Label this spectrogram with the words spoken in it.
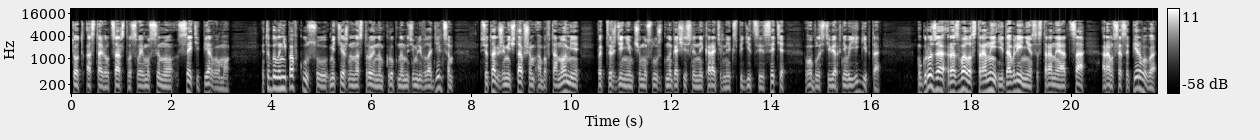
Тот оставил царство своему сыну Сети I. Это было не по вкусу мятежно настроенным крупным землевладельцам, все так же мечтавшим об автономии, подтверждением чему служат многочисленные карательные экспедиции Сети – в области Верхнего Египта. Угроза развала страны и давление со стороны отца Рамсеса I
